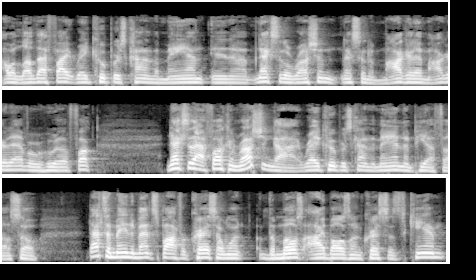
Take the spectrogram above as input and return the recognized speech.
I would love that fight. Ray Cooper is kind of the man in uh, next to the Russian, next to the Magadev, Magadev, or who the fuck next to that fucking Russian guy, Ray Cooper's kind of the man in PFL. So that's a main event spot for Chris. I want the most eyeballs on Chris as I can.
